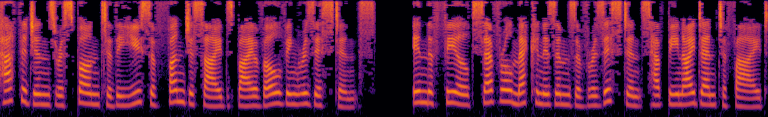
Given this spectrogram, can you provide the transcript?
Pathogens respond to the use of fungicides by evolving resistance. In the field several mechanisms of resistance have been identified.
